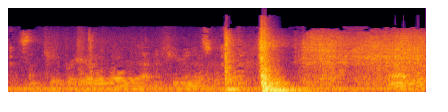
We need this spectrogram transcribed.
Got some paper here, we'll go over that in a few minutes, okay? Um,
